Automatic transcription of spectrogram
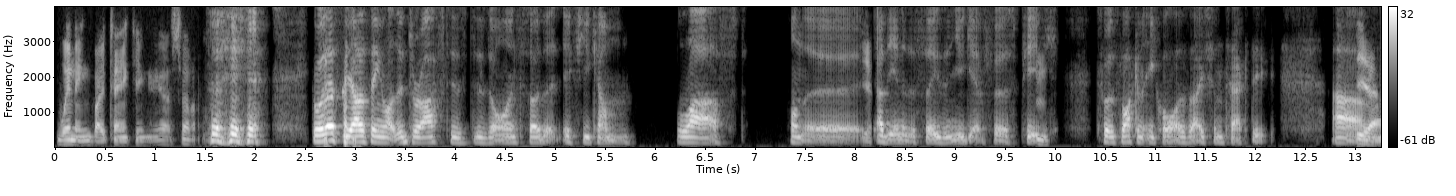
winning by tanking i guess. Well that's the other thing like the draft is designed so that if you come last on the yeah. at the end of the season you get first pick. Mm. so it's like an equalization tactic. Um, yeah.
